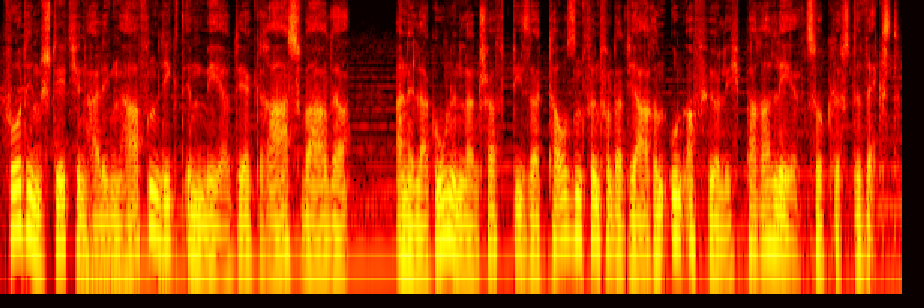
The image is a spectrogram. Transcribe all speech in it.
Vor dem Städtchen Heiligenhafen liegt im Meer der Graswarder, eine Lagunenlandschaft, die seit 1500 Jahren unaufhörlich parallel zur Küste wächst.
